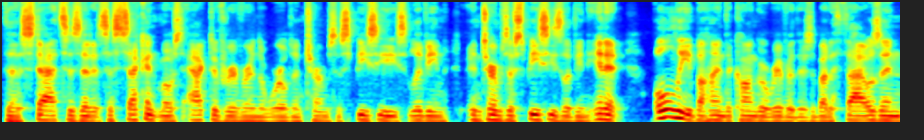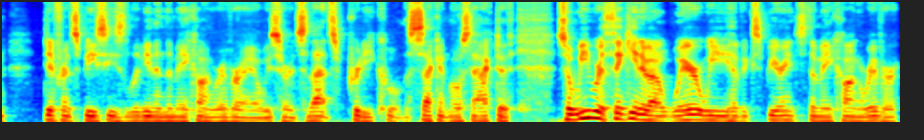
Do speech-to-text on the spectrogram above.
the stats is that it's the second most active river in the world in terms of species living in terms of species living in it only behind the congo river there's about a thousand different species living in the Mekong River, I always heard. So that's pretty cool. The second most active. So we were thinking about where we have experienced the Mekong River.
